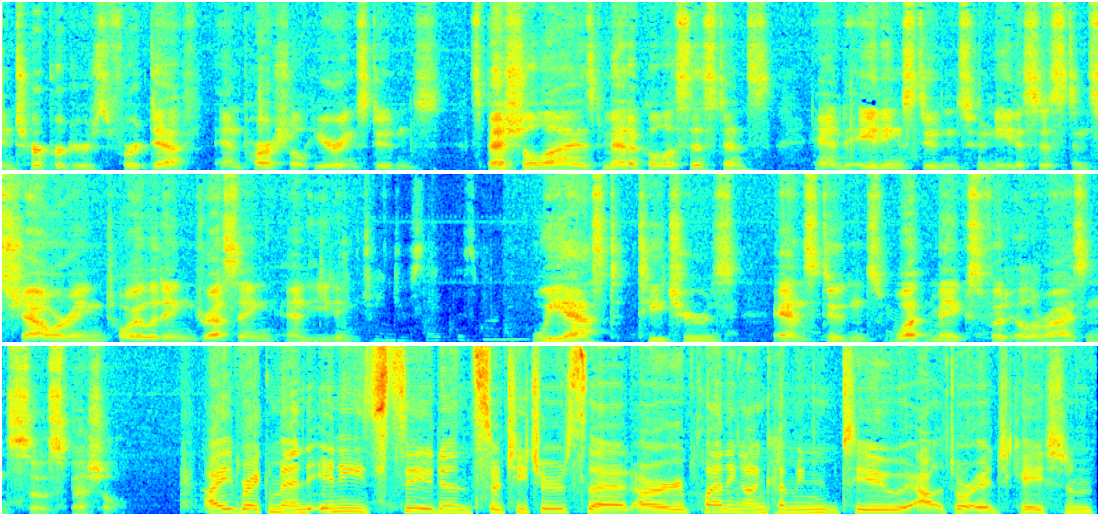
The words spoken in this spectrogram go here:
interpreters for deaf and partial hearing students, specialized medical assistance, and aiding students who need assistance showering, toileting, dressing, and eating. We asked teachers and students what makes Foothill Horizons so special. I recommend any students or teachers that are planning on coming to outdoor education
